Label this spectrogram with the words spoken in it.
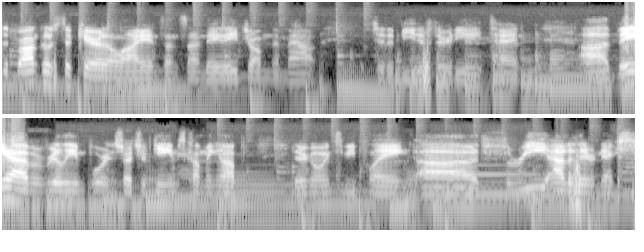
the Broncos took care of the Lions on Sunday. They drummed them out to the beat of 38-10. Uh, they have a really important stretch of games coming up. They're going to be playing uh, three out of their next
